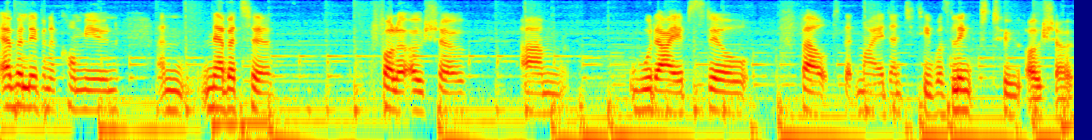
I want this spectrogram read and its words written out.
ever live in a commune and never to follow Osho, um, would I have still felt that my identity was linked to Osho?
